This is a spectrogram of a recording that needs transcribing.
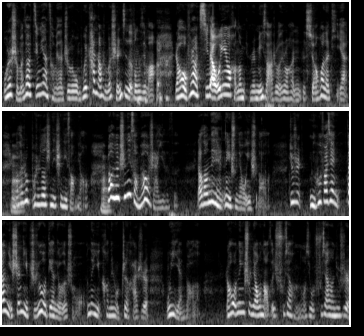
我说什么叫经验层面的智慧？我们会看到什么神奇的东西吗？然后我非常期待，我因为有很多人冥想的时候有那种很玄幻的体验。然后他说不是做身体身体扫描，然后我觉得身体扫描有啥意思？然后到那天那一瞬间我意识到了。就是你会发现，当你身体只有电流的时候，那一刻那种震撼是无以言表的。然后我那一瞬间，我脑子里出现很多东西，我出现了就是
